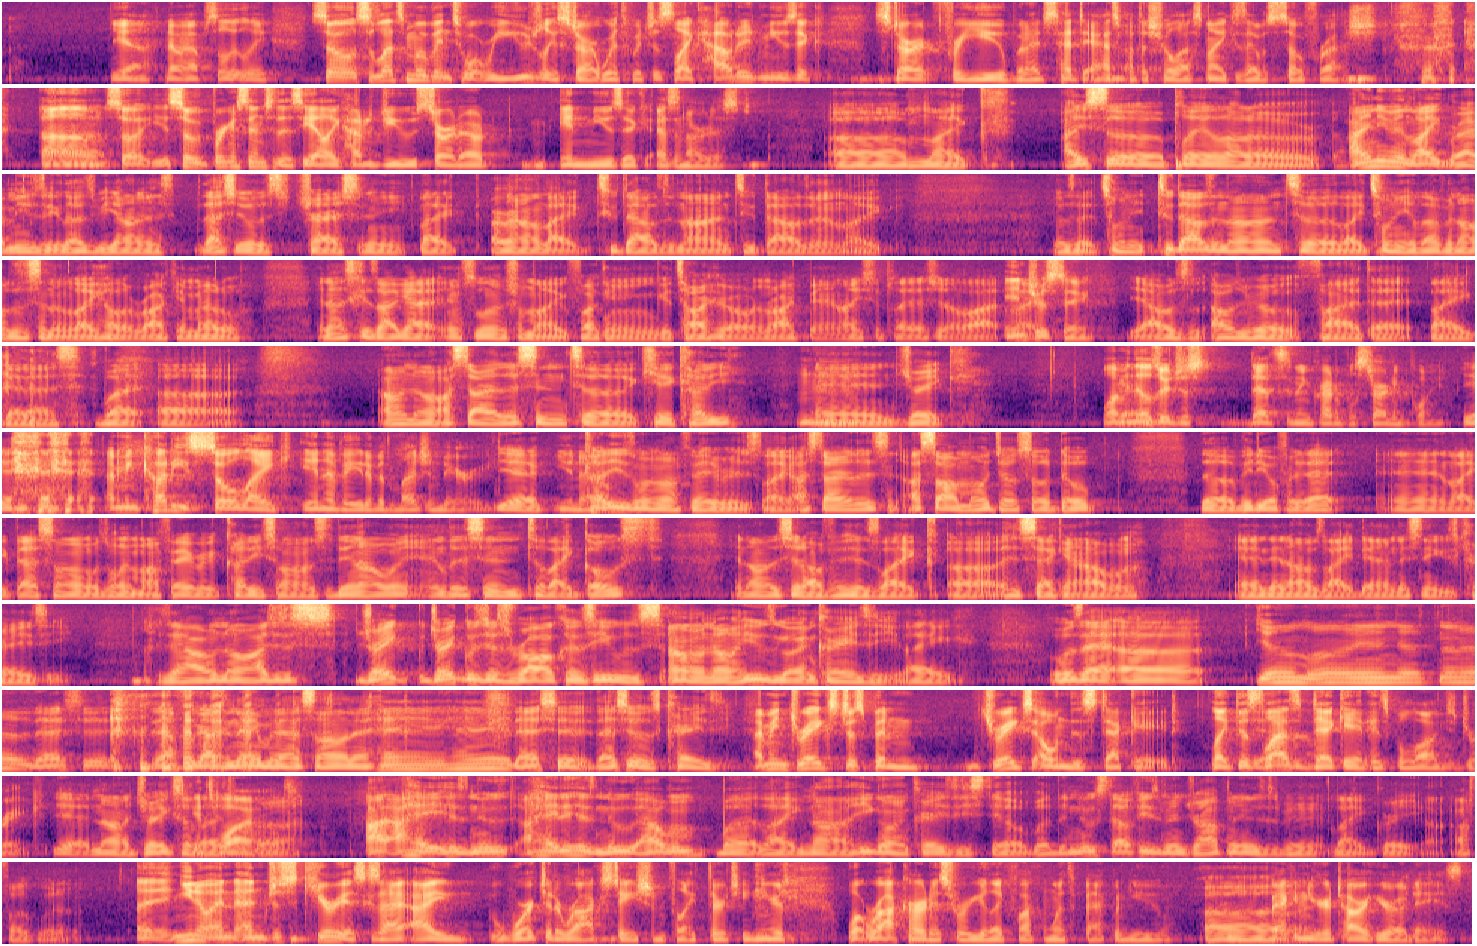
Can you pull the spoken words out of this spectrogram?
Yeah, no, absolutely. So, so let's move into what we usually start with, which is like, how did music start for you? But I just had to ask about the show last night because that was so fresh. um, so, so bring us into this. Yeah, like, how did you start out in music as an artist? Um, like I used to play a lot of. I didn't even like rap music. Let's be honest. That shit was trash to me. Like around like 2009, 2000, like it was at 20, 2009 to like 2011. I was listening to like hella rock and metal, and that's because I got influence from like fucking Guitar Hero and Rock Band. I used to play that shit a lot. Like, Interesting. yeah, I was I was real fire at that, like that ass. But uh, I don't know. I started listening to Kid Cudi Mm-hmm. and Drake. Well, I mean, Yeah. those are just that's an incredible starting point. Yeah, I mean, Cudi's so like innovative and legendary. yeah. you know. Cudi's one of my favorites. Like I started listening. I saw Mojo So Dope, the video for that, and like that song was one of my favorite Cudi songs. Then I went and listened to like Ghost and all the shit off of his like uh, his second album, and then I was like, damn, this nigga's crazy. I don't know. I just Drake. Drake was just raw because he was. I don't know. He was going crazy. Like, what was that? Uh, Your just that shit. I forgot the name of that song. That hey hey, that shit. That shit was crazy. I mean, Drake's just been Drake's owned this decade. Like this Yeah. last decade has belonged to Drake. Yeah, nah, Drake's a It's legend, wild. bro. I, I hate his new. I hated his new album, but like, nah, he going crazy still. But the new stuff he's been dropping has been like great. I, I fuck with him. Uh, you know, and I'm just curious because I, I worked at a rock station for like 13 years. What rock artists were you like fucking with back when you Uh, back in your Guitar Hero days?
